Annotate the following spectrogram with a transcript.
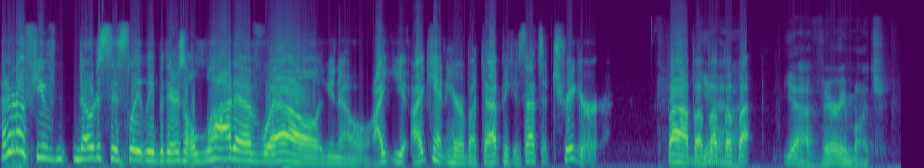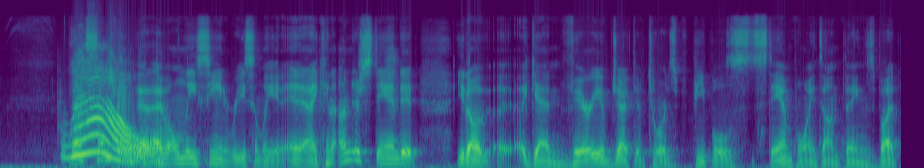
I don't know if you've noticed this lately, but there's a lot of well, you know, I I can't hear about that because that's a trigger. Ba, ba, yeah. ba, ba, ba. yeah, very much. Wow. That's something that I've only seen recently, and, and I can understand it. You know, again, very objective towards people's standpoint on things, but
